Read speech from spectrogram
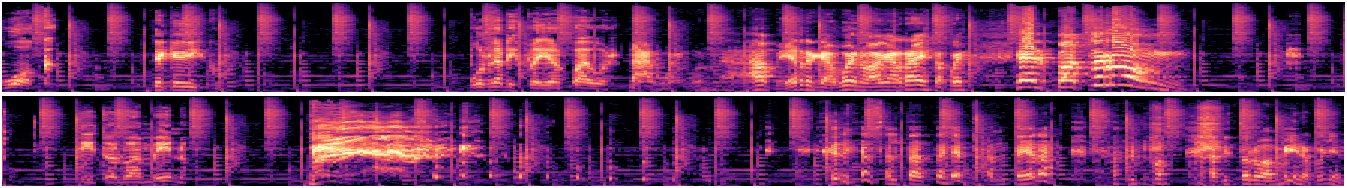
Walk. ¿De qué disco? Vulgar Display of Power. Nah, huevo, nah, verga. Bueno, agarra esta, pues. ¡El patrón! Tito el Bambino. Eres saltante de pantera a Tito lo Bambino, coño.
